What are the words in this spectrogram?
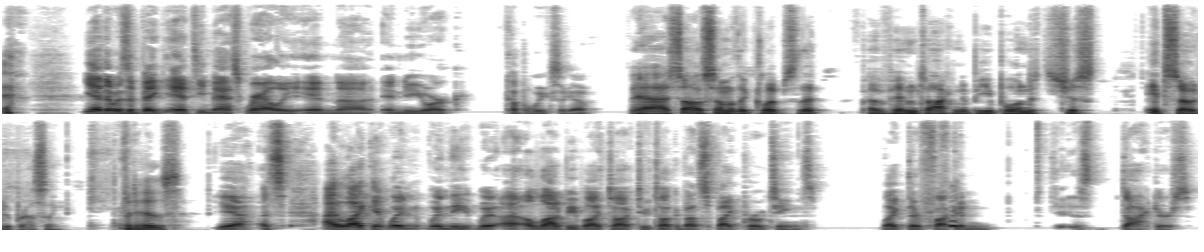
yeah, there was a big anti-mask rally in uh, in New York a couple weeks ago. Yeah, I saw some of the clips that of him talking to people, and it's just it's so depressing. It is. Yeah, it's, I like it when when the when a lot of people I talk to talk about spike proteins like they're fucking doctors.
